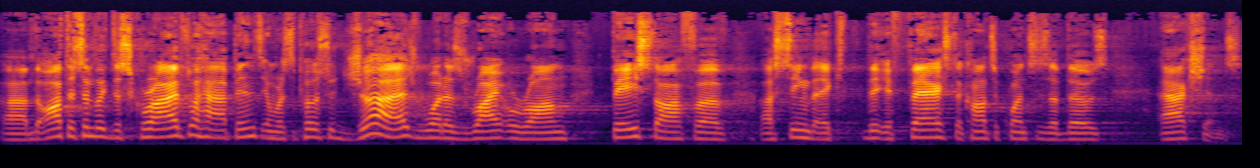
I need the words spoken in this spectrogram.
Uh, the author simply describes what happens, and we're supposed to judge what is right or wrong based off of uh, seeing the, the effects, the consequences of those actions.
